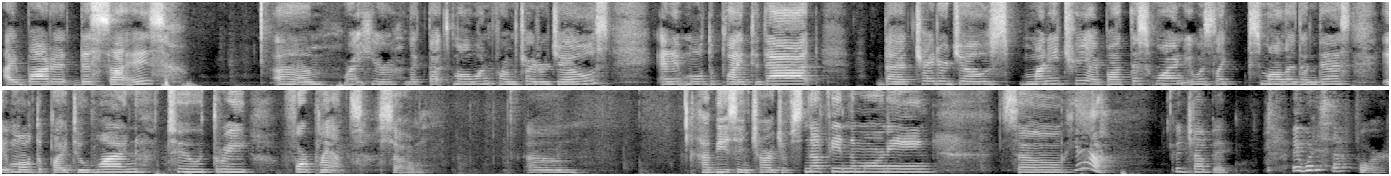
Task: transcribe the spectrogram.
I bought it this size. Um, right here, like that small one from Trader Joe's. And it multiplied to that. That Trader Joe's money tree, I bought this one. It was like smaller than this. It multiplied to one, two, three, four plants. So, um, Hubby is in charge of Snuffy in the morning. So, yeah. Good job, babe. Hey, what is that for?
